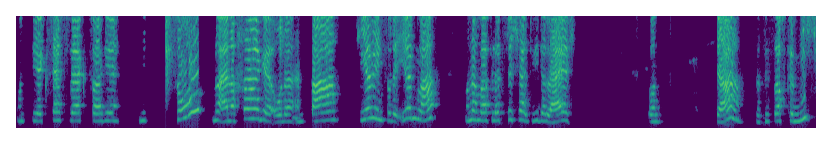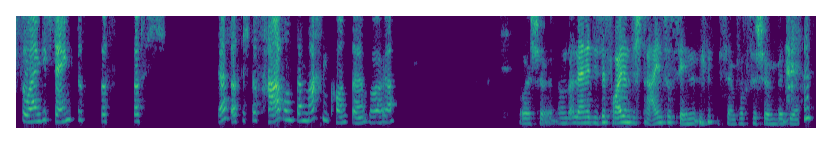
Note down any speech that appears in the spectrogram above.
Und die Access-Werkzeuge so nur einer Frage oder ein paar Clearings oder irgendwas. Und dann war plötzlich halt wieder leicht. Und ja, das ist auch für mich so ein Geschenk, dass, dass, dass, ich, ja, dass ich das habe und dann machen konnte. Einfach, ja. Oh, schön. Und alleine diese Freude und die Strahlen zu sehen, ist einfach so schön bei dir.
